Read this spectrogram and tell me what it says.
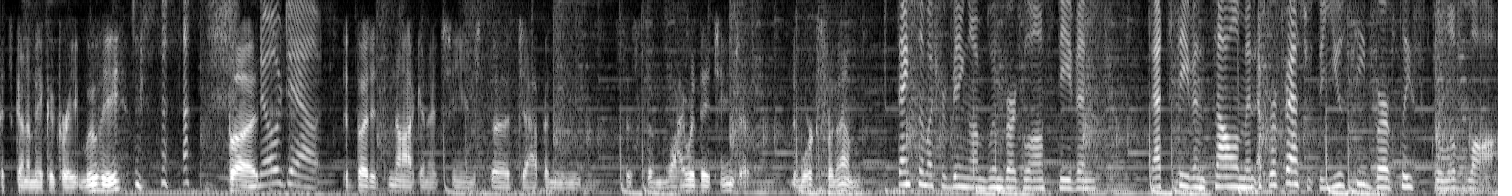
it's going to make a great movie. but no doubt. But it's not going to change the Japanese system. Why would they change it? It works for them. Thanks so much for being on Bloomberg Law, Steven. That's Steven Solomon, a professor at the UC Berkeley School of Law.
